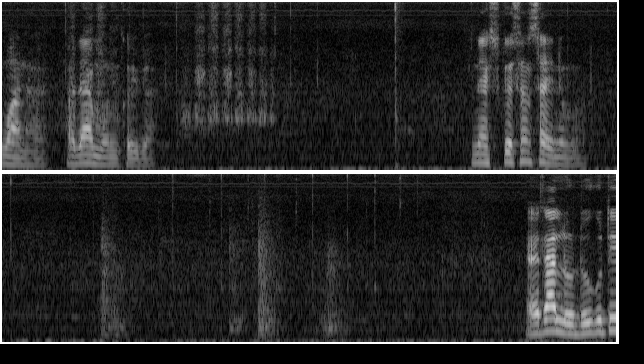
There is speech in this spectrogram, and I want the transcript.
ওৱান হয়। সদায় মন কৰিবা। নেক্সট কুৱেশ্যন চাৰি নম্বৰ। এটা লুডুগুটি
